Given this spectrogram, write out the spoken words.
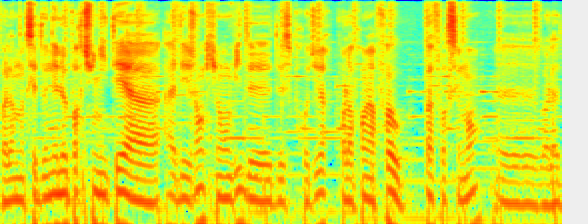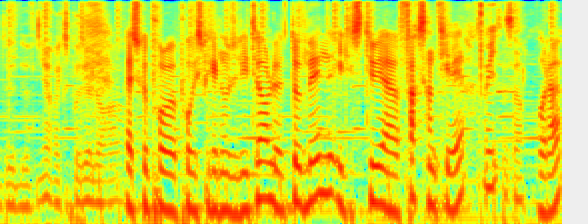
voilà, donc c'est donner l'opportunité à, à des gens qui ont envie de, de se produire pour la première fois ou pas forcément, euh, voilà, de, de venir exposer leur art. Parce que pour, pour expliquer à nos auditeurs, le domaine il est situé à Farc-Saint-Hilaire, C'est ça. voilà,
